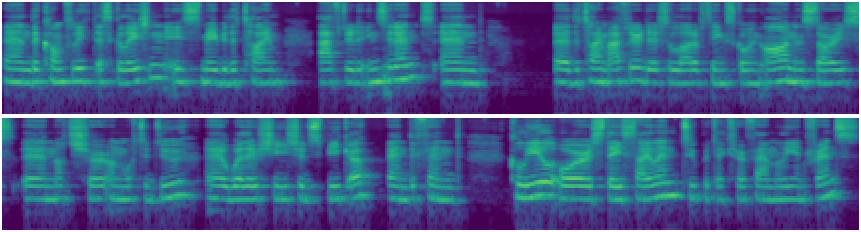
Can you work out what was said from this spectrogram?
And the conflict escalation is maybe the time after the incident and uh, the time after there's a lot of things going on and star is uh, not sure on what to do uh, whether she should speak up and defend khalil or stay silent to protect her family and friends.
